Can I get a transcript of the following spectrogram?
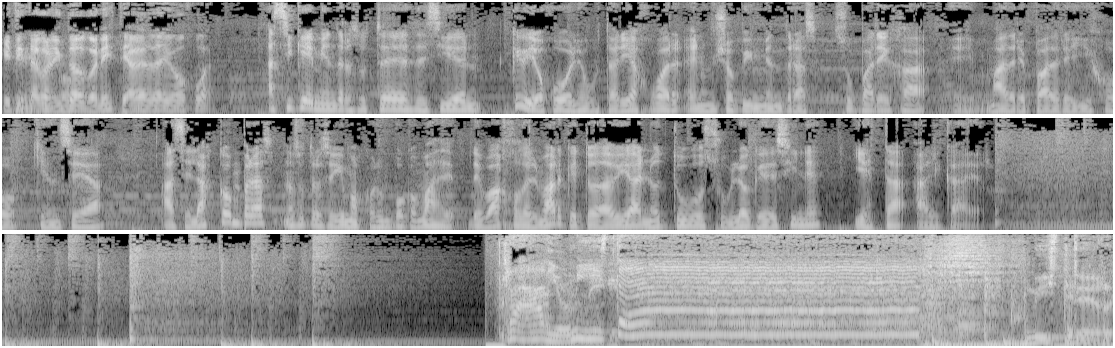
Este está conectado con este, a ver, dale, vamos a jugar. Así que mientras ustedes deciden qué videojuego les gustaría jugar en un shopping mientras su pareja, eh, madre, padre, hijo, quien sea, hace las compras, nosotros seguimos con un poco más de, debajo del mar que todavía no tuvo su bloque de cine y está al caer. Radio Mister. Mister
